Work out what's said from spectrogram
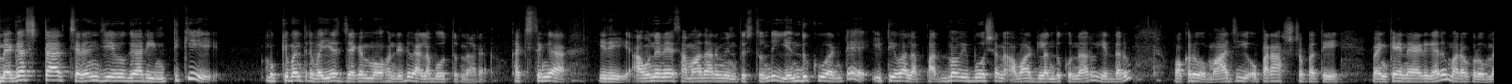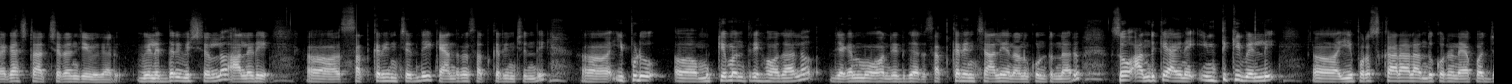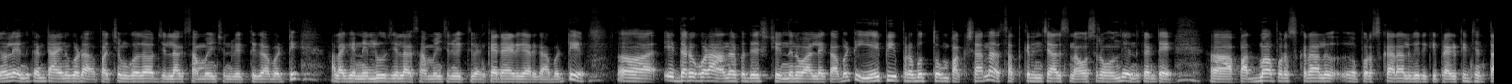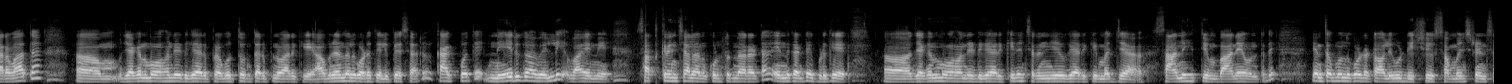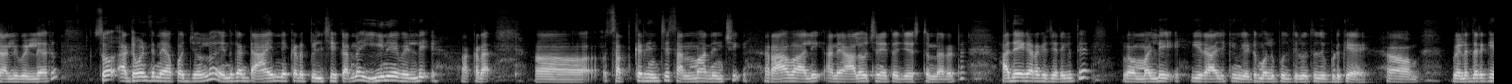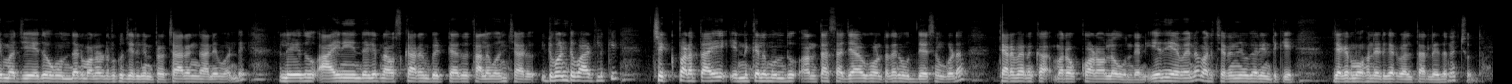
Megastar Chiranjeevi గారి ఇంటికి ముఖ్యమంత్రి వైఎస్ జగన్మోహన్ రెడ్డి వెళ్ళబోతున్నారు. ఖచ్చితంగా ఇది అవుననే సమాధానం వినిపిస్తుంది. ఎందుకు అంటే ఇటీవల పద్మవిభూషణ్ అవార్డులు అందుకున్నారు ఇద్దరు. ఒకరు మాజీ ఉపరాష్ట్రపతి వెంకయ్యనాయుడు గారు మరొకరు మెగాస్టార్ చిరంజీవి గారు. వీళ్ళిద్దరి విషయంలో ఆల్రెడీ సత్కరించింది కేంద్రం సత్కరించింది. ఇప్పుడు ముఖ్యమంత్రి హోదాలో జగన్మోహన్ రెడ్డి గారు సత్కరించాలి అని అనుకుంటున్నారు. సో అందుకే ఆయన ఇంటికి వెళ్ళి ఈ పురస్కారాలు అందుకున్న నేపథ్యంలో ఎందుకంటే ఆయన కూడా పశ్చిమ గోదావరి జిల్లాకు సంబంధించిన వ్యక్తి కాబట్టి అలాగే నెల్లూరు జిల్లాకు సంబంధించిన వ్యక్తి వెంకయ్యనాయుడు గారు కాబట్టి ఇద్దరు కూడా ఆంధ్రప్రదేశ్కి చెందిన వాళ్ళే కాబట్టి ఏపీ ప్రభుత్వం పక్షాన సత్కరించాల్సిన అవసరం ఉంది. ఎందుకంటే పద్మ పురస్కారాలు పురస్కారాలు వీరికి ప్రకటించిన తర్వాత జగన్మోహన్ రెడ్డి గారి ప్రభుత్వం తరపున వారికి అభినందనలు కూడా తెలిపేశారు. కాకపోతే నేరుగా వెళ్ళి వారిని సత్కరించాలనుకుంటున్నారట. ఎందుకంటే ఇప్పటికే జగన్మోహన్ రెడ్డి గారికి చిరంజీవి గారికి మధ్య సాన్నిహిత్యం బాగానే ఉంటుంది. ఇంతకుముందు కూడా టాలీవుడ్ ఇష్యూస్ సంబంధించి రెండుసార్లు వెళ్ళారు. సో అటువంటి నేపథ్యంలో ఎందుకంటే ఆయన్ని ఇక్కడ పిలిచే కన్నా ఈయనే వెళ్ళి అక్కడ సత్కరించి సన్మానించి రావాలి అనే ఆలోచన అయితే చేస్తున్నారట. అదే కనుక జరిగితే మళ్ళీ ఈ రాజకీయం ఎటు మలుపులు తిరుగుతుంది? ఇప్పటికే వీళ్ళిద్దరికీ మధ్య ఏదో ఉందని మన వరకు జరిగిన ప్రచారం కానివ్వండి. లేదు ఆయన ఈయన దగ్గర నమస్కారం పెట్టారు తల వంచారు. ఇటువంటి వాటికి చెక్ పడతాయి. ఎన్నికల ముందు అంతా సజావుగా ఉంటుందని ఉద్దేశం కూడా తెర వెనక మరొక కోణంలో ఉందని. ఏది ఏమైనా మరి చిరంజీవి గారి ఇంటికి జగన్మోహన్ రెడ్డి గారు వెళ్తారు లేదని చూద్దాం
